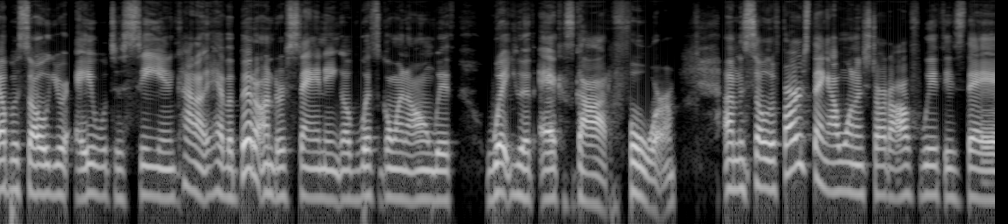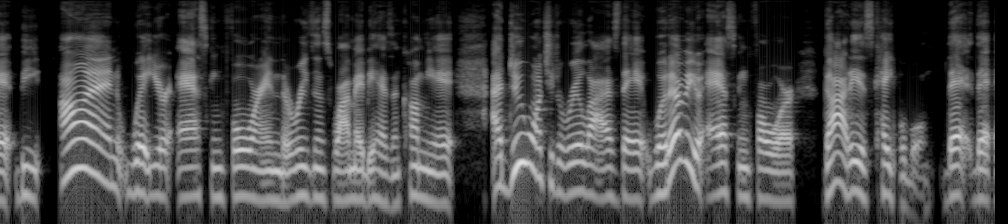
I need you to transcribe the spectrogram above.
episode, you're able to see and kind of have a better understanding of what's going on with what you have asked God for. Um, so the first thing I want to start off with is that beyond what you're asking for and the reasons why maybe it hasn't come yet, I do want you to realize that whatever you're asking for, God is capable. That that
